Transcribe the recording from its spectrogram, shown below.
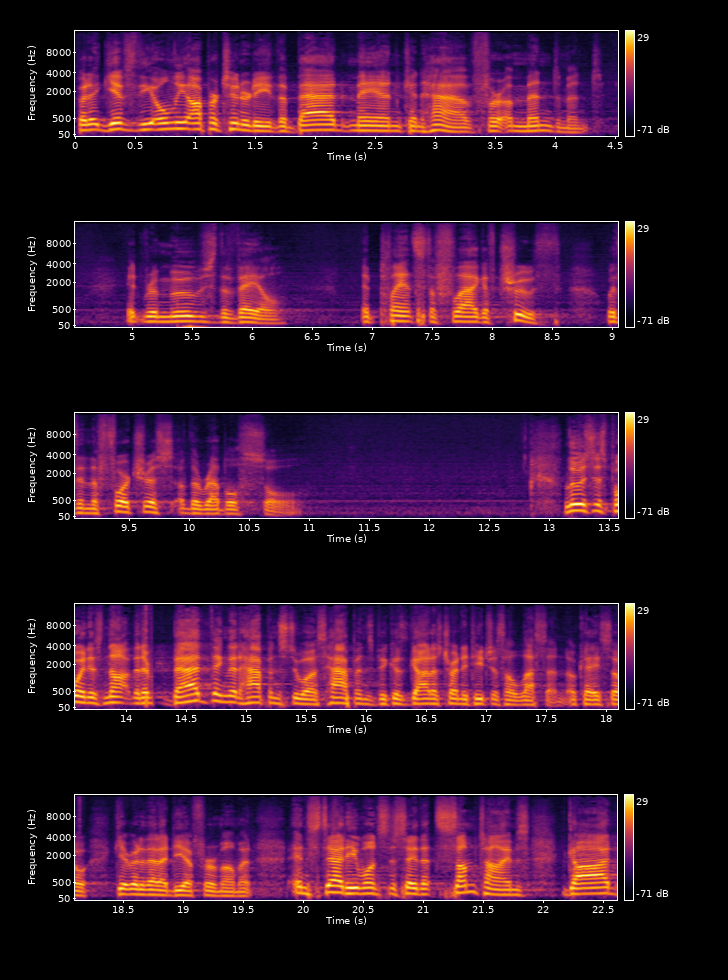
but it gives the only opportunity the bad man can have for amendment. It removes the veil, it plants the flag of truth within the fortress of the rebel soul. Lewis's point is not that every bad thing that happens to us happens because God is trying to teach us a lesson. Okay, so get rid of that idea for a moment. Instead, he wants to say that sometimes God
